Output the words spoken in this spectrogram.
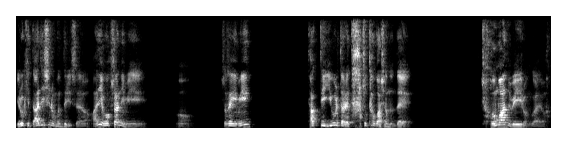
이렇게 따지시는 분들이 있어요. 아니 법사님이 어, 선생님이 닭띠 2월 달에 다 좋다고 하셨는데 저만 왜 이런가요?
